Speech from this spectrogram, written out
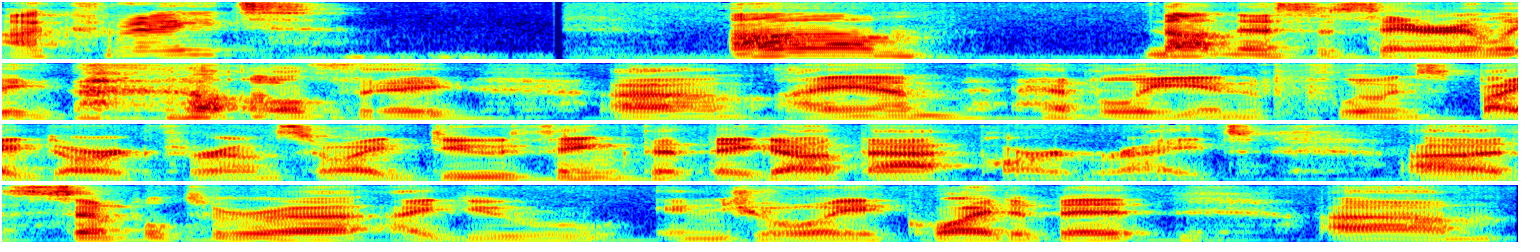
accurate? Um, not necessarily. I'll say. Um, I am heavily influenced by Darkthrone, so I do think that they got that part right. Uh, Sepultura, I do enjoy quite a bit. Um,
